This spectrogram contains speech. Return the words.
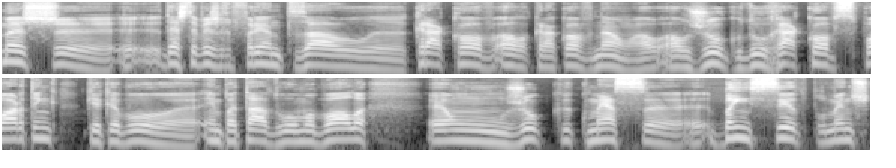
mas uh, desta vez referentes ao uh, Krakow, ao Krakow não, ao, ao, jogo do Rakov Sporting, que acabou empatado a uma bola. É um jogo que começa bem cedo, pelo menos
